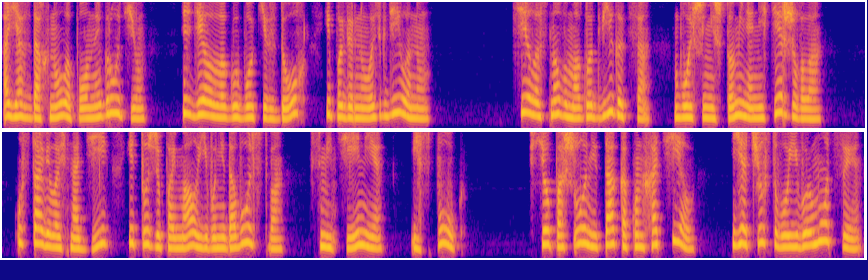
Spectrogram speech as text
а я вздохнула полной грудью, сделала глубокий вздох и повернулась к Дилану. Тело снова могло двигаться, больше ничто меня не сдерживало. Уставилась на Ди и тут же поймала его недовольство, смятение, испуг. Все пошло не так, как он хотел. Я чувствовала его эмоции,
